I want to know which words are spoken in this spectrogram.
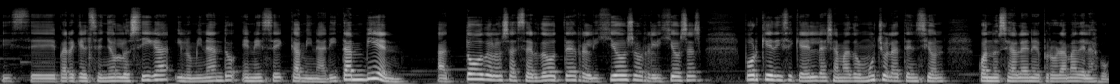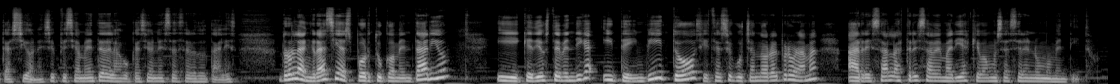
dice, para que el Señor lo siga iluminando en ese caminar. Y también a todos los sacerdotes, religiosos, religiosas, porque dice que él le ha llamado mucho la atención cuando se habla en el programa de las vocaciones, especialmente de las vocaciones sacerdotales. Roland, gracias por tu comentario y que Dios te bendiga y te invito, si estás escuchando ahora el programa, a rezar las tres Ave Marías que vamos a hacer en un momentito.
